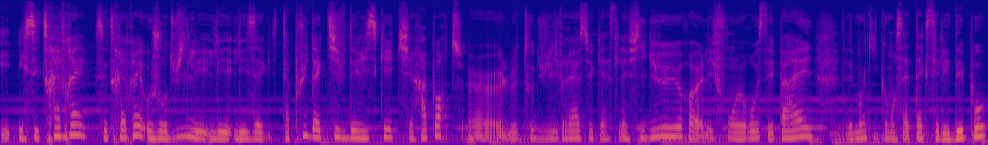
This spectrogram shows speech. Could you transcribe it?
Et, c'est très vrai, c'est très vrai. Aujourd'hui, les, les, t'as plus d'actifs dérisqués qui rapportent. Euh, le taux du livret A se casse la figure. Euh, les fonds euros, c'est pareil. T'as des banques qui commencent à taxer les dépôts.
